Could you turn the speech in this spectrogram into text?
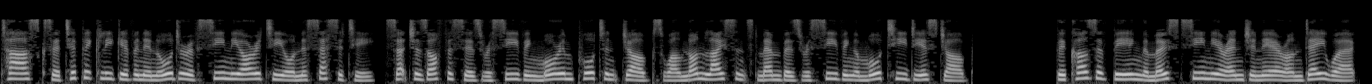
Tasks are typically given in order of seniority or necessity, such as officers receiving more important jobs while non-licensed members receiving a more tedious job. Because of being the most senior engineer on day work,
